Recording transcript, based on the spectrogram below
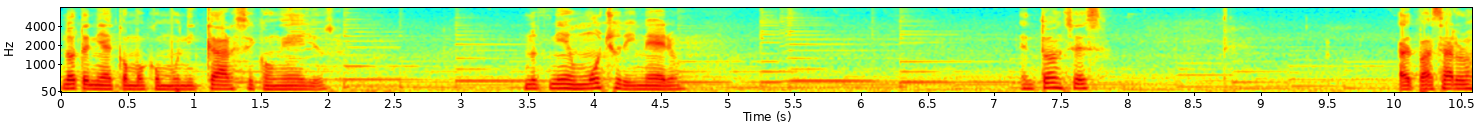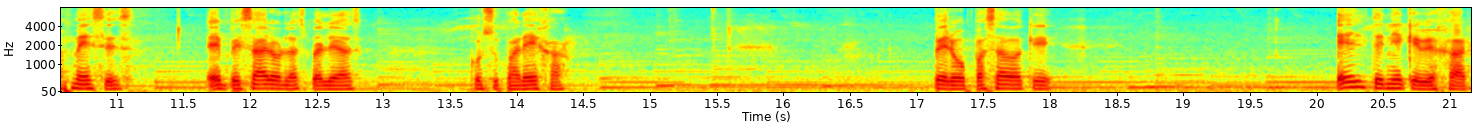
No tenía cómo comunicarse con ellos. No tenía mucho dinero entonces, al pasar los meses, empezaron las peleas con su pareja. Pero pasaba que él tenía que viajar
